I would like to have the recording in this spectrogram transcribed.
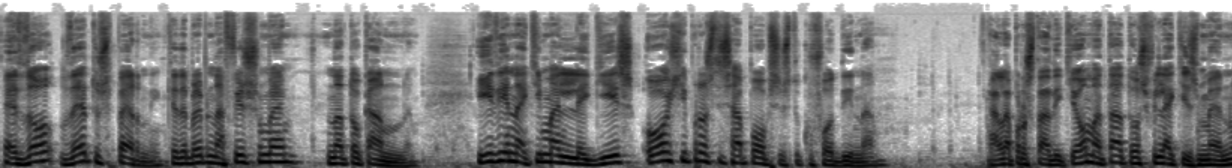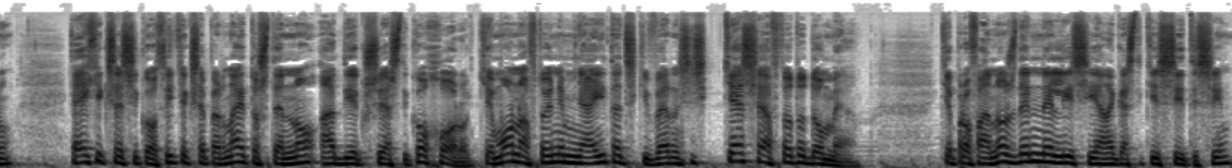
Εδώ δεν τους παίρνει και δεν πρέπει να αφήσουμε να το κάνουν. Ήδη ένα κύμα αλληλεγγύης όχι προς τις απόψεις του Κουφοντίνα, αλλά προς τα δικαιώματά του ως φυλακισμένου, έχει ξεσηκωθεί και ξεπερνάει το στενό αντιεξουσιαστικό χώρο. Και μόνο αυτό είναι μια ήττα της κυβέρνησης και σε αυτό το τομέα. Και προφανώς δεν είναι λύση η αναγκαστική σύντηση,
